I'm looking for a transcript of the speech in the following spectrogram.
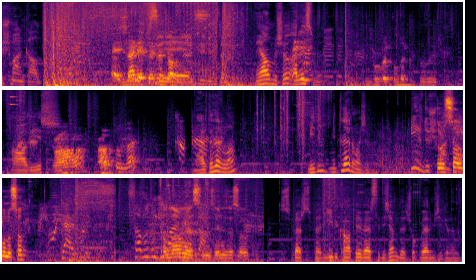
Düşman kaldı. Eller. Temizler. Ne almış o? Ares mi? Bulduk bulduk. Bulduk. A1. Aa, ne yaptın lan? Neredeler lan? Mid, midler mi acaba? Bir düşman Dur sal bunu sal. Tertemiz. Savunucular Allah'a kazandı. emansınız. Elinize sağlık. Süper süper. İyi bir KP verse diyeceğim de çok vermeyecek herhalde.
